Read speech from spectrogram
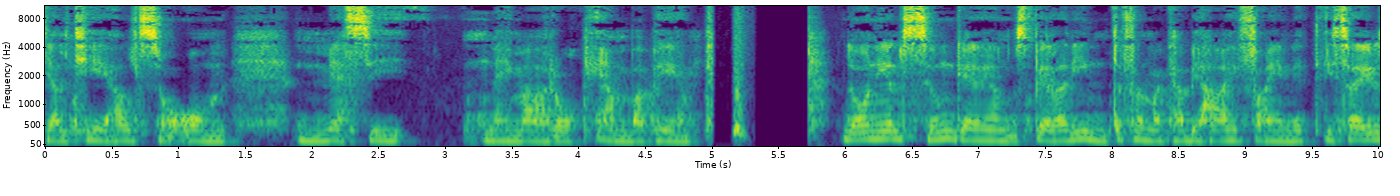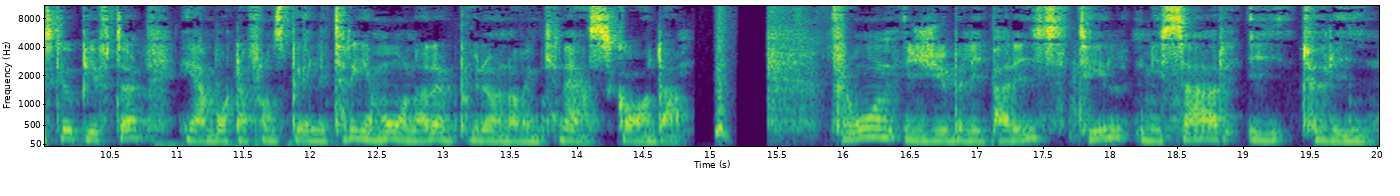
Galtier alltså om Messi, Neymar och Mbappé. Daniel Sundgren spelade inte för Maccabi Haifa. Enligt israeliska uppgifter är han borta från spel i tre månader på grund av en knäskada. Från jubel i Paris till misär i Turin.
